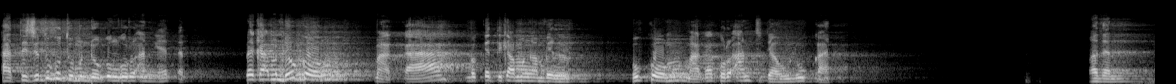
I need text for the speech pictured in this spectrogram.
Hadis itu kudu mendukung Quran ngeten. Gak mendukung, maka ketika mengambil hukum, maka Quran didahulukan. غدا.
